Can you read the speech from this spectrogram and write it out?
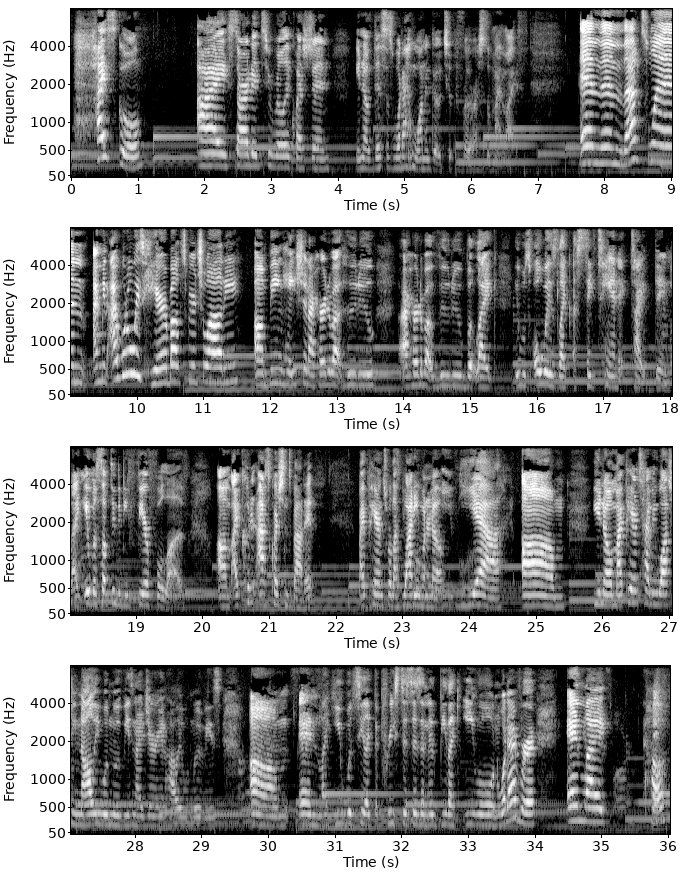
high school I started to really question, you know, this is what I want to go to for the rest of my life. And then that's when I mean I would always hear about spirituality. Um, being Haitian, I heard about hoodoo, I heard about voodoo, but like it was always like a satanic type thing. Like it was something to be fearful of. Um, I couldn't ask questions about it. My parents were like, "Why do you want to know?" Evil. Yeah. Um, you know, my parents had me watching Nollywood movies, Nigerian Hollywood movies. Um, and like you would see like the priestesses and it'd be like evil and whatever. And like, huh?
